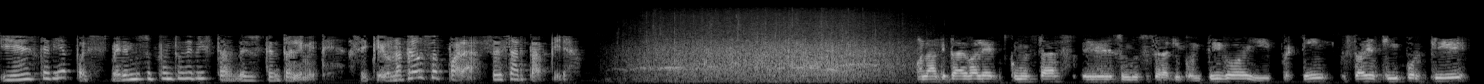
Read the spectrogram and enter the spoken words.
Y en este día, pues, veremos su punto de vista de sustento al límite. Así que un aplauso para César Tapia. Hola, ¿qué tal, Vale? ¿Cómo estás? Es un gusto estar aquí contigo y, pues sí, estoy aquí porque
